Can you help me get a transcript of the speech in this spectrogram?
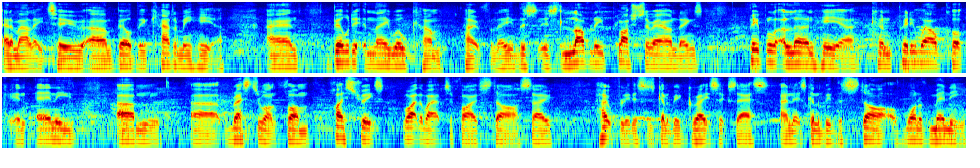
Enam to um, build the academy here and build it and they will come, hopefully. This is lovely plush surroundings. People that learn here can pretty well cook in any um, uh, restaurant from high streets right the way up to five stars. So hopefully this is going to be a great success and it's going to be the start of one of many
